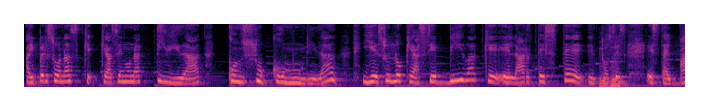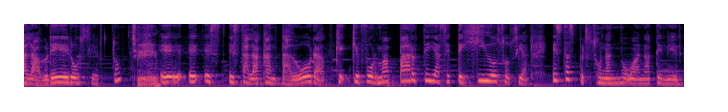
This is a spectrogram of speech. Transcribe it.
Hay personas que, que hacen una actividad con su comunidad. Y eso es lo que hace viva que el arte esté. Entonces está el palabrero, ¿cierto? Sí. Eh, eh, está la cantadora, que, que, forma parte y hace tejido social. Estas personas no van a tener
